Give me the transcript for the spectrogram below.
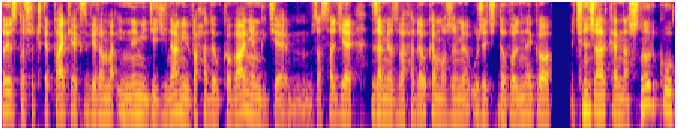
To jest troszeczkę tak jak z wieloma innymi dziedzinami, wahadełkowaniem, gdzie w zasadzie zamiast wahadełka możemy użyć dowolnego ciężarka na sznurku,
